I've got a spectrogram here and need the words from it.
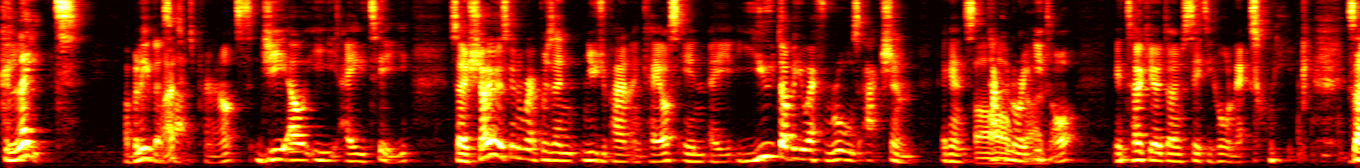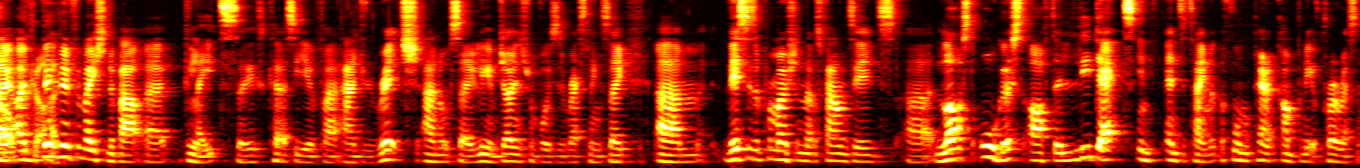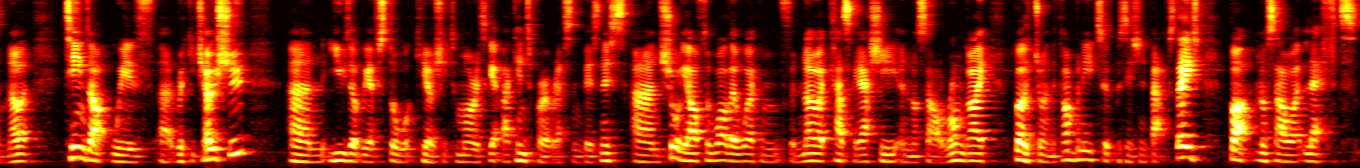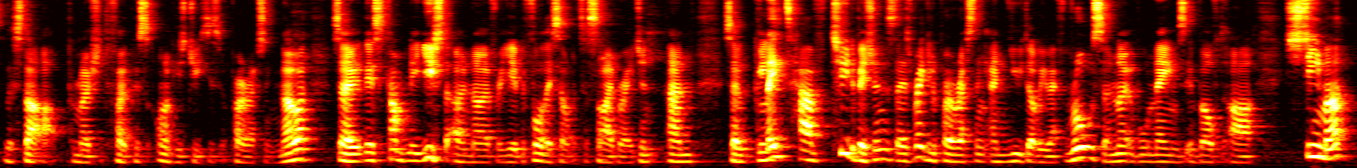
GLEAT. I believe that's What? how it's pronounced. G L E A T. So Show is going to represent New Japan and Chaos in a UWF rules action against Oh, Takanori God. Ito in Tokyo Dome City Hall next week. So Oh, a God. bit of information about uh, Glate, so courtesy of uh, Andrew Rich and also Liam Jones from Voices of Wrestling. So um, this is a promotion that was founded uh, last August after LIDET Entertainment, the former parent company of Pro Wrestling Noah, teamed up with uh, Riki Choshu and UWF stalwart Kiyoshi Tamura to get back into pro wrestling business. And shortly after, while they were working for Noah, Kaz Hayashi and Nosawa Rongai both joined the company, took positions backstage, but Nosawa left the startup promotion to focus on his duties at Pro Wrestling Noah. So this company used to own Noah for a year before they sold it to Cyber Agent. And so Glate have two divisions. There's regular pro wrestling and UWF rules. So notable names involved are CIMA.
